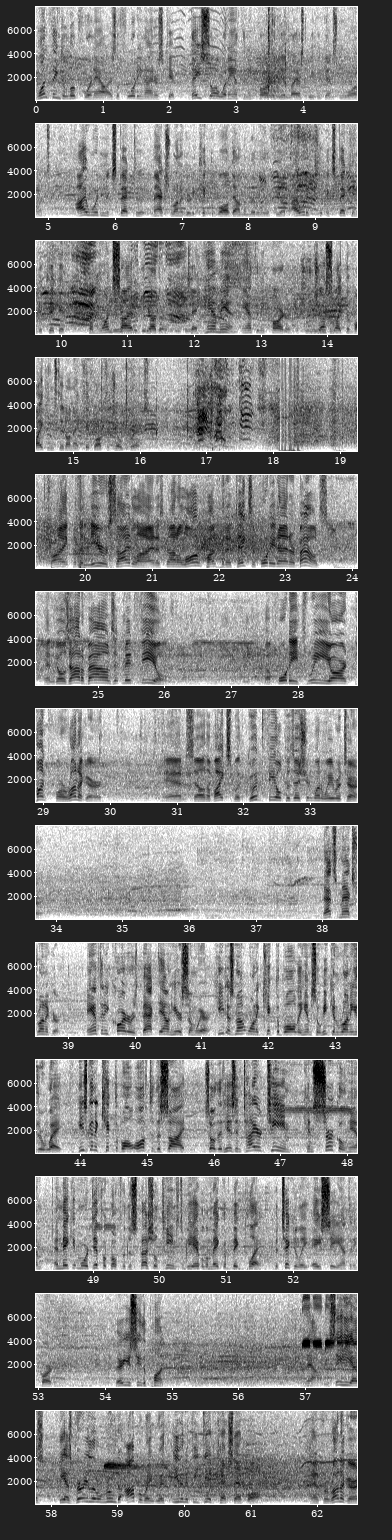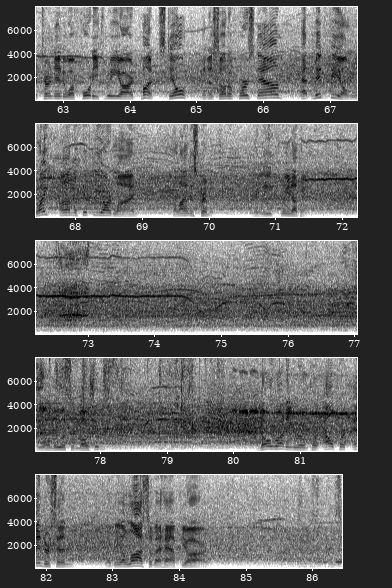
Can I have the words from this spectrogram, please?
One thing to look for now as the 49ers kick, they saw what Anthony Carter did last week against New Orleans. I wouldn't expect uh, Max Runager to kick the ball down the middle of the field. I would expect him to kick it from one side or the other to hem in Anthony Carter, just like the Vikings did on that kickoff to Joe Cribbs. Trying for the near sideline. It's not a long punt, but it takes a 49er bounce and goes out of bounds at midfield a 43-yard punt for Runager. And so the Vikes with good field position when we return. That's Max Runager. Anthony Carter is back down here somewhere. He does not want to kick the ball to him so he can run either way. He's going to kick the ball off to the side so that his entire team can circle him and make it more difficult for the special teams to be able to make a big play, particularly AC, Anthony Carter. There you see the punt. Now, you see he has he has very little room to operate with, even if he did catch that ball. And for Runager, it turned into a 43-yard punt. Still, Minnesota first down at midfield, right on the 50-yard line, the line of scrimmage. They lead 3 0 Leo Lewis in motion. No running room for Alfred Anderson. There'll be a loss of a half yard.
